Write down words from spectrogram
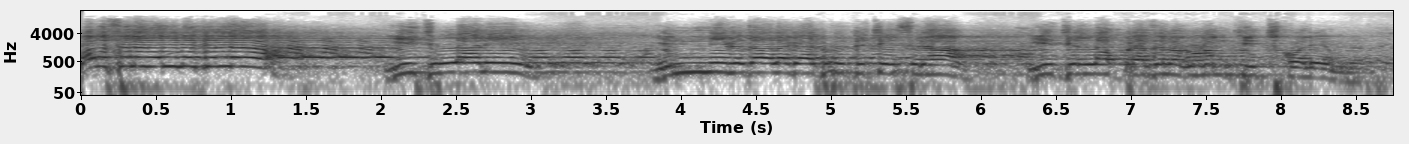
వలసలు వెళ్ళిన జిల్లా. ఈ జిల్లాని ఎన్ని విధాలుగా అభివృద్ధి చేసినా ఈ జిల్లా ప్రజల రుణం తీర్చుకోలేము.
